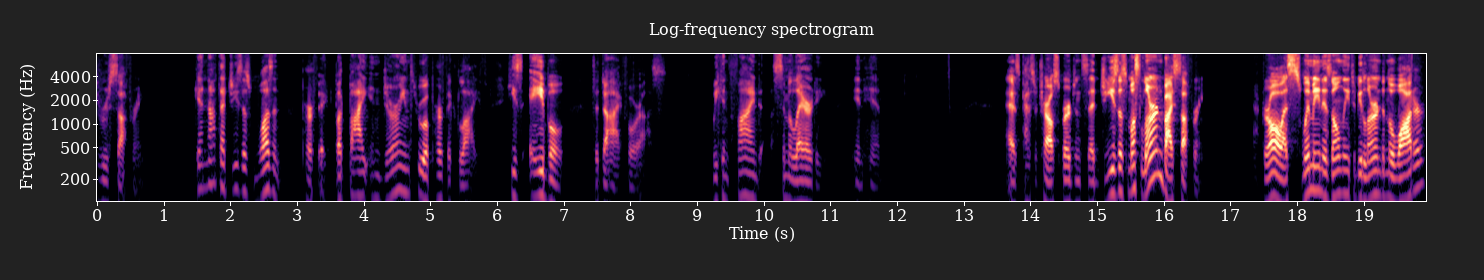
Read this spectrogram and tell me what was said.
through suffering. Again, not that Jesus wasn't perfect, but by enduring through a perfect life, he's able to die for us. We can find a similarity in him. As Pastor Charles Spurgeon said, Jesus must learn by suffering. After all, as swimming is only to be learned in the water,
